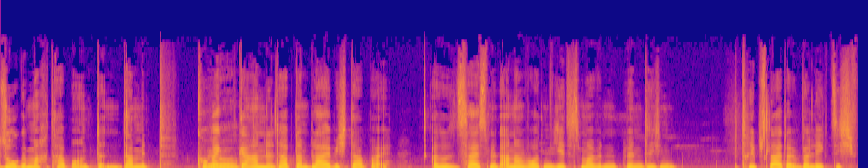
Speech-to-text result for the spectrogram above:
so gemacht habe und damit korrekt ja. gehandelt habe, dann bleibe ich dabei. Also das heißt mit anderen Worten, jedes Mal, wenn, wenn sich ein Betriebsleiter überlegt, sich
